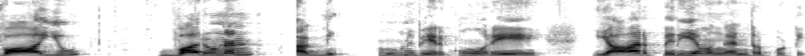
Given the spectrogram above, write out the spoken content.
வாயு வருணன் அக்னி மூணு பேருக்கும் ஒரே யார் பெரியவங்கன்ற போட்டி.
